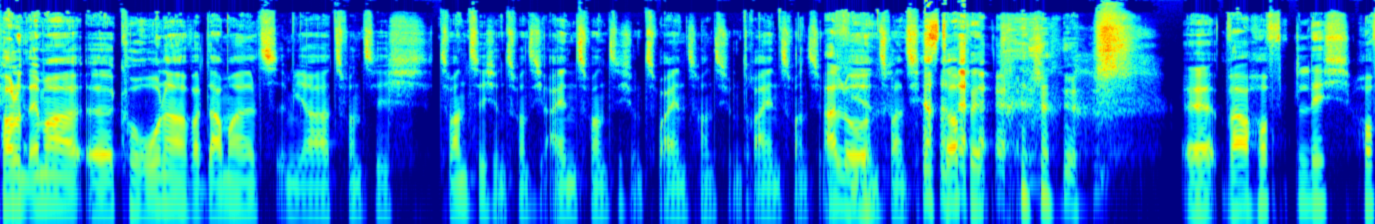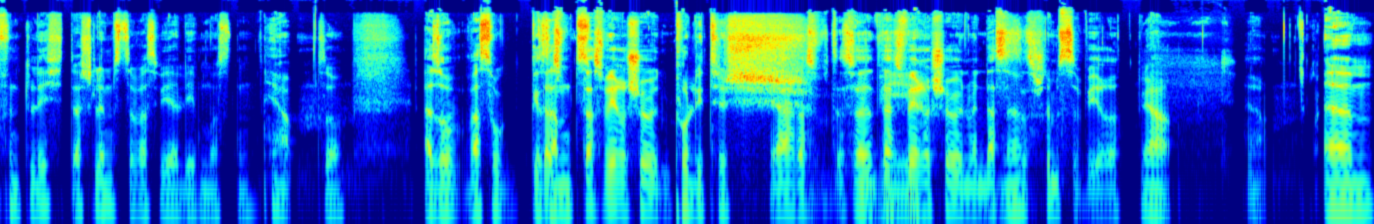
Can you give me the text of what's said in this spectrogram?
Paul und Emma, äh, Corona war damals im Jahr 2020 und 2021 und 22 und 23 und Hallo. 24. Stop it. äh, war hoffentlich, hoffentlich das Schlimmste, was wir erleben mussten. Ja. So. Also, was so Das, gesamt das wäre schön. politisch. Ja, das, das, das wäre schön, wenn das ne? das Schlimmste wäre. Ja. Ja. Ähm,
